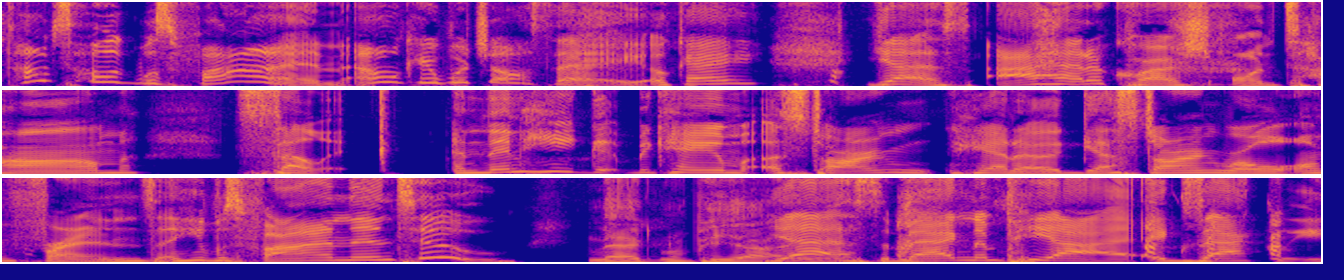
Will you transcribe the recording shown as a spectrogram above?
Tom Selleck was fine. I don't care what y'all say, okay? yes, I had a crush on Tom Selleck. And then he became a starring, he had a guest starring role on Friends, and he was fine then too. Magnum PI. Yes, Magnum PI, exactly.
